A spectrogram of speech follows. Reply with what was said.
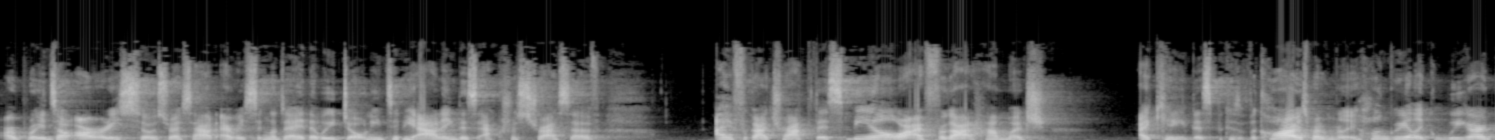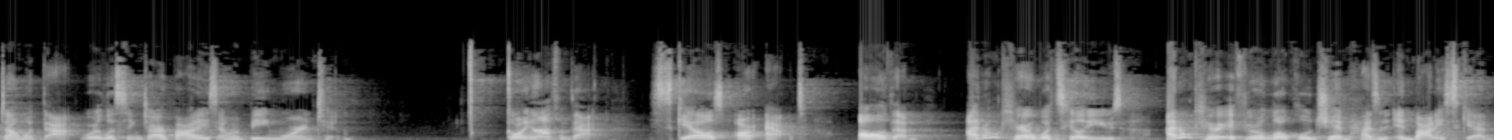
Our brains are already so stressed out every single day that we don't need to be adding this extra stress of, I forgot to track this meal or I forgot how much I can't eat this because of the carbs, but I'm really hungry. Like, we are done with that. We're listening to our bodies and we're being more in tune. Going off of that, scales are out. All of them. I don't care what scale you use. I don't care if your local gym has an InBody scan.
